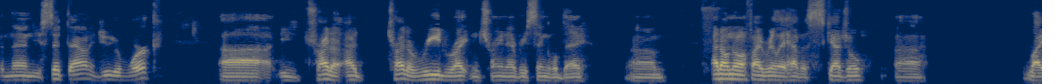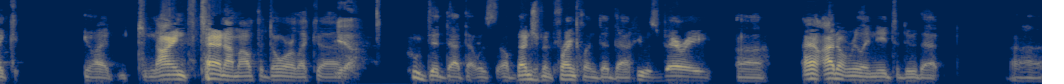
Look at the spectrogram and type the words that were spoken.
and then you sit down and do your work. Uh, you try to I try to read, write, and train every single day. Um, I don't know if I really have a schedule. Uh, like, you know, at nine to ten, I'm out the door. Like, uh, yeah. who did that? That was uh, Benjamin Franklin did that. He was very. Uh, I, I don't really need to do that. Uh,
